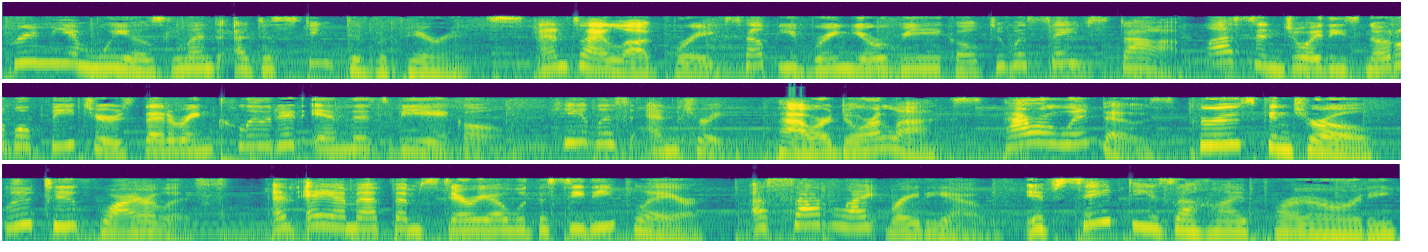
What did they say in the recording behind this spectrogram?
Premium wheels lend a distinctive appearance. Anti-lock brakes help you bring your vehicle to a safe stop. Plus, enjoy these notable features that are included in this vehicle. Keyless entry, power door locks, power windows, cruise control, Bluetooth wireless, an AM FM stereo with a CD player, a satellite radio. If safety is a high priority,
